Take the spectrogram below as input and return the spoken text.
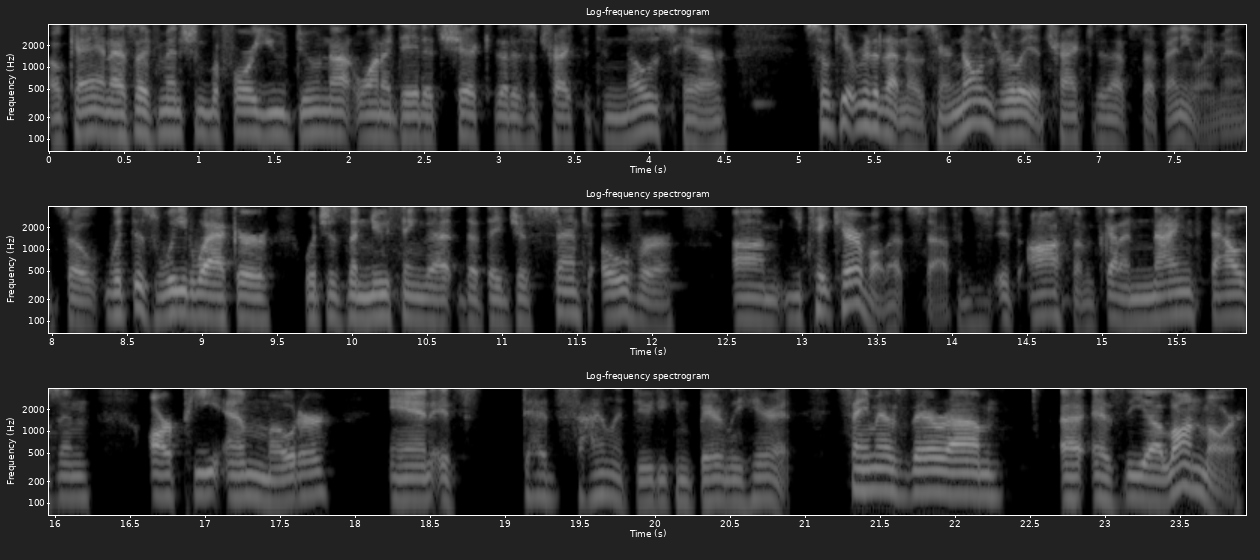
okay? And as i've mentioned before you do not want to date a chick that is attracted to nose hair so get rid of that nose hair. No one's really attracted to that stuff anyway, man. So with this weed whacker, which is the new thing that that they just sent over, um, you take care of all that stuff. It's it's awesome. It's got a nine thousand RPM motor, and it's dead silent, dude. You can barely hear it. Same as their um uh, as the uh, lawnmower.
